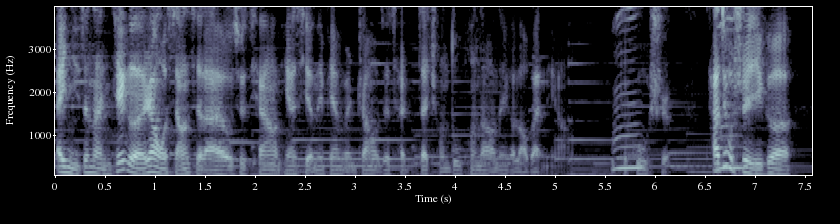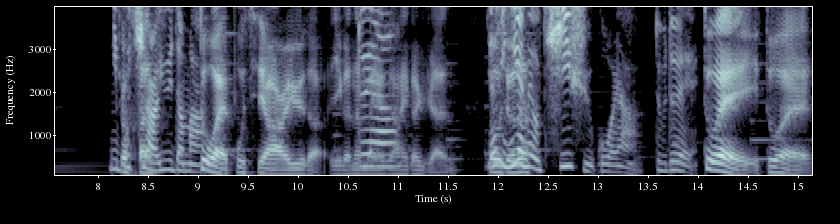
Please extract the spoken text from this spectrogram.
哎，你真的，你这个让我想起来，我就前两天写那篇文章，我就在在成都碰到那个老板娘的嗯故事，她就是一个就你不期而遇的吗对，不期而遇的一个那么样一个人，因为你也没有期许过呀，对不对？对对，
